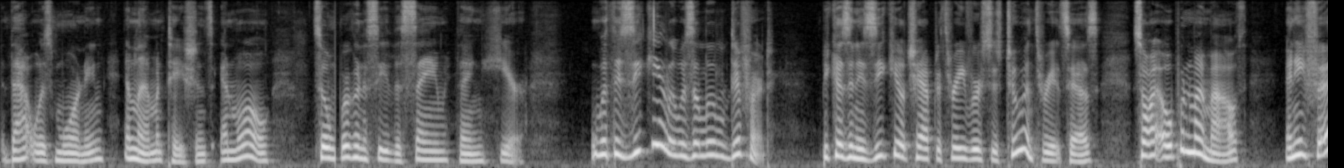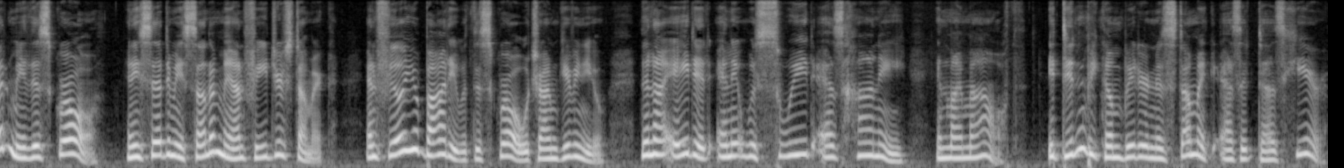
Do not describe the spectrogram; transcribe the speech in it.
that was mourning and lamentations and woe. So we're going to see the same thing here. With Ezekiel, it was a little different because in Ezekiel chapter 3, verses 2 and 3, it says, So I opened my mouth, and he fed me this scroll. And he said to me, Son of man, feed your stomach, and fill your body with this scroll which I am giving you. Then I ate it, and it was sweet as honey in my mouth. It didn't become bitter in his stomach as it does here.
